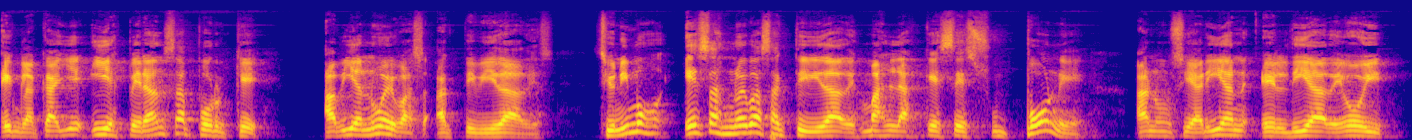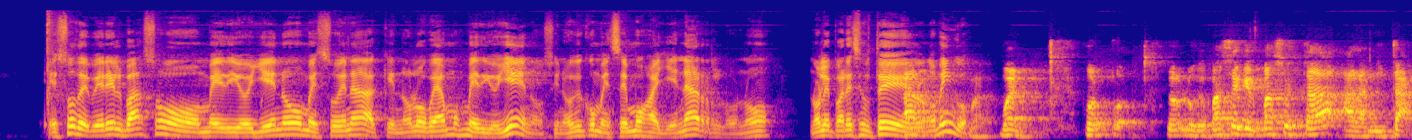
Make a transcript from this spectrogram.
en la calle y esperanza porque había nuevas actividades. Si unimos esas nuevas actividades más las que se supone anunciarían el día de hoy, eso de ver el vaso medio lleno me suena a que no lo veamos medio lleno, sino que comencemos a llenarlo, ¿no? ¿No le parece a usted, Domingo? Bueno, lo, que pasa es que el paso está a la mitad,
